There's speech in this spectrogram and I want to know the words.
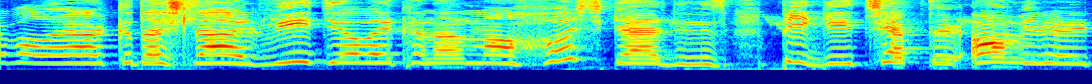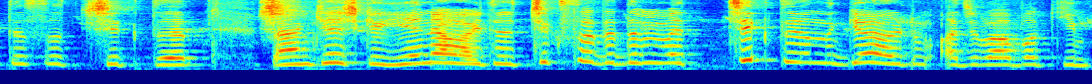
Merhabalar arkadaşlar. Video ve kanalıma hoş geldiniz. Piggy Chapter 11 haritası çıktı. Ben keşke yeni harita çıksa dedim ve çıktığını gördüm. Acaba bakayım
